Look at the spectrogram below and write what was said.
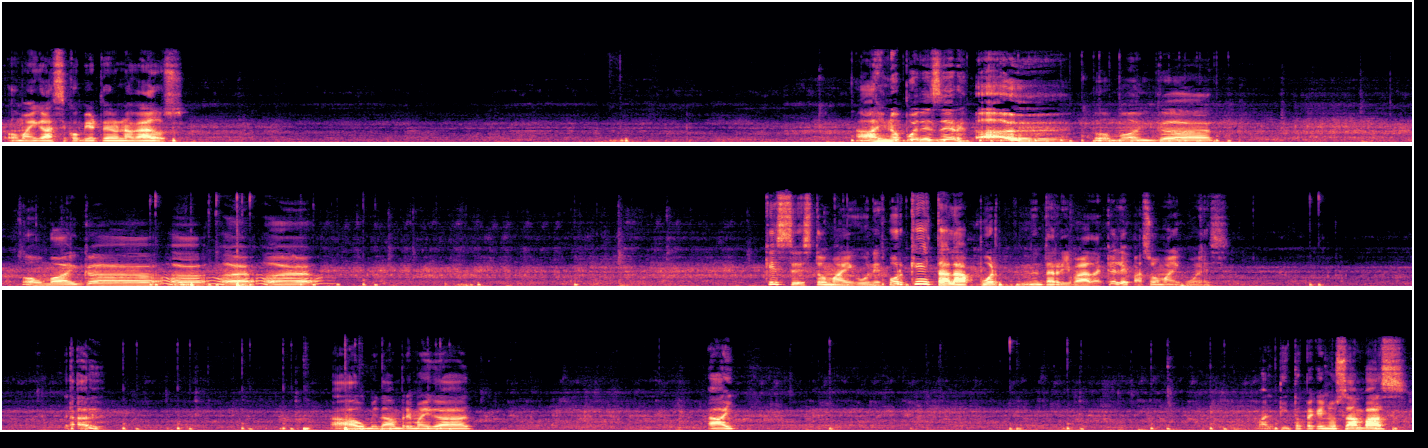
Oh my god, se convierten en ahogados. Ay, no puede ser. Oh my god. Oh my god. ¿Qué es esto, Maigunes? ¿Por qué está la puerta derribada? ¿Qué le pasó, Maigunes? Au, me da hambre, my god. Ay. Malditos pequeños zambas.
